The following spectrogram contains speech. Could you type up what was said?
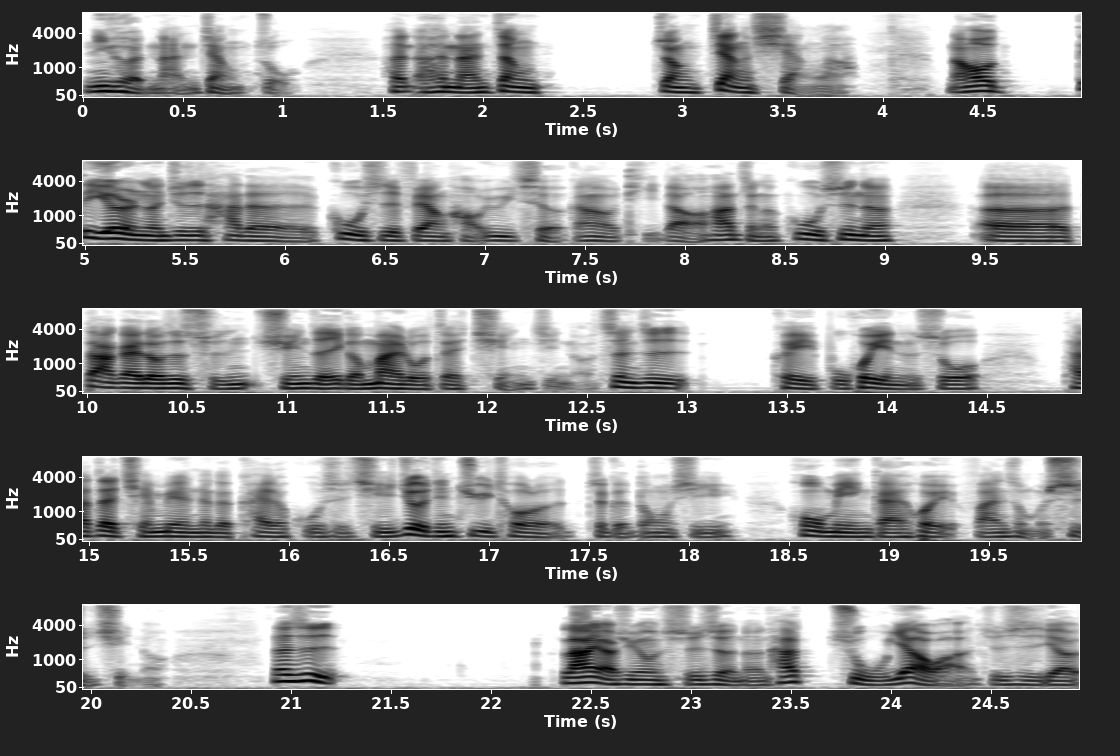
你很难这样做，很很难这样这样这样想啊。然后第二呢，就是他的故事非常好预测。刚刚有提到，他整个故事呢，呃，大概都是循循着一个脉络在前进哦，甚至可以不会演的说，他在前面那个开的故事，其实就已经剧透了这个东西后面应该会发生什么事情哦。但是拉雅寻龙使者呢，它主要啊，就是要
